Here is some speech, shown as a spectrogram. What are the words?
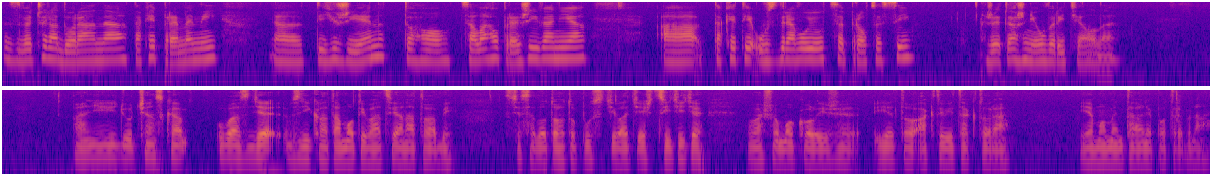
z večera do rána také premeny, tých žien, toho celého prežívania a také tie uzdravujúce procesy, že je to až neuveriteľné. Pani Ďurčanská, u vás kde vznikla tá motivácia na to, aby ste sa do tohoto pustila? Tiež cítite v vašom okolí, že je to aktivita, ktorá je momentálne potrebná?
